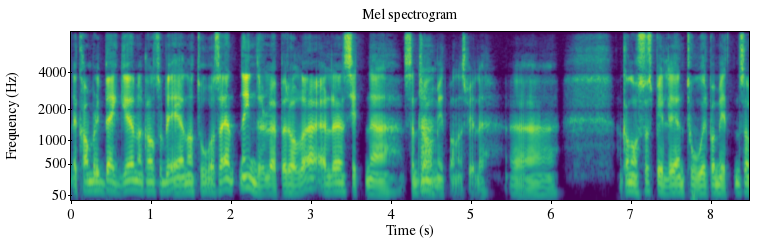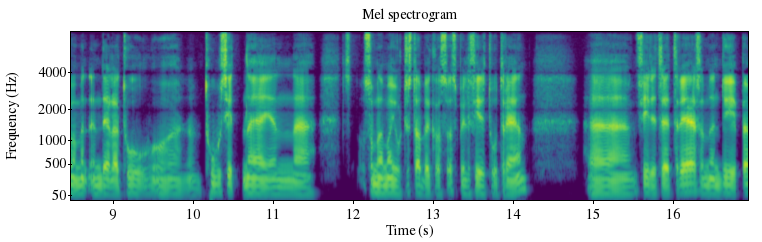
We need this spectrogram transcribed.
det kan bli begge, men det kan også bli én av to. Altså enten indreløperrolle eller en sittende sentral Mm. midtbanespiller. Eh, han kan også spille i en toer på midten som en del av to, to sittende i en eh, Som de har gjort i Stabæk også, spille 4-2-3-1. Uh, 4-3-3 som den dype,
